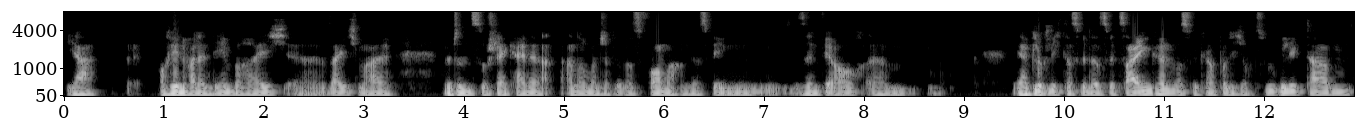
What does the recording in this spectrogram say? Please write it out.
ja, auf jeden Fall in dem Bereich, äh, sage ich mal, wird uns so schnell keine andere Mannschaft etwas vormachen. Deswegen sind wir auch ähm, ja, glücklich, dass wir das wir zeigen können, was wir körperlich auch zugelegt haben.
